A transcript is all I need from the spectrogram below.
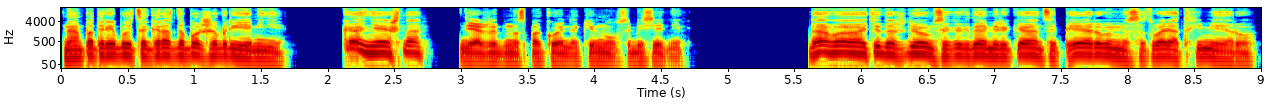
Нам потребуется гораздо больше времени». «Конечно», — неожиданно спокойно кивнул собеседник. «Давайте дождемся, когда американцы первыми сотворят химеру.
